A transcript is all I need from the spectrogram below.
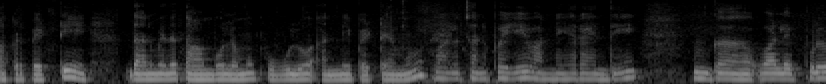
అక్కడ పెట్టి దాని మీద తాంబూలము పువ్వులు అన్నీ పెట్టాము. వాళ్ళు చనిపోయి వన్ ఇయర్ అయింది. ఇంకా వాళ్ళు ఎప్పుడూ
